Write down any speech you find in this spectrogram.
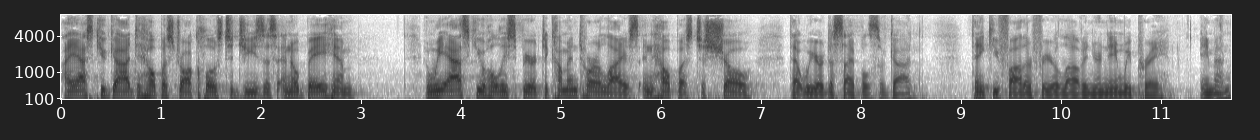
I ask you, God, to help us draw close to Jesus and obey him. And we ask you, Holy Spirit, to come into our lives and help us to show that we are disciples of God. Thank you, Father, for your love. In your name we pray. Amen.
